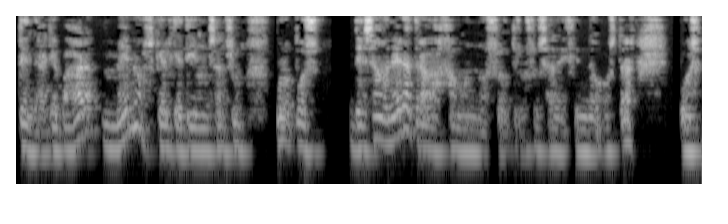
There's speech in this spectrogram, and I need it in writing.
tendrá que pagar menos que el que tiene un Samsung. Bueno, pues de esa manera trabajamos nosotros, o sea, diciendo, ostras, pues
